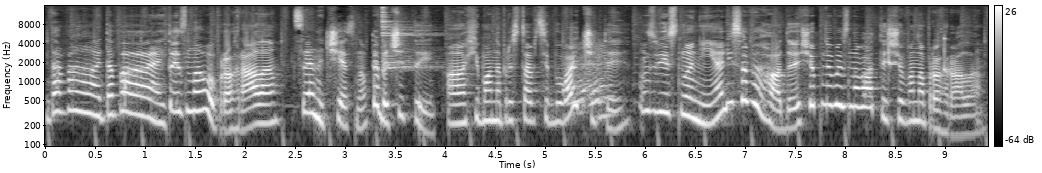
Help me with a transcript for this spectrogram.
Давай, давай. Ти знову програла. Це не чесно, в тебе чити. А хіба на приставці бувають чити? Звісно, ні. Аліса вигадує, щоб не визнавати, що вона програла.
